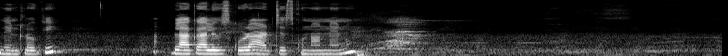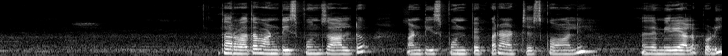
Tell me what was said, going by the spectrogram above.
దీంట్లోకి బ్లాక్ ఆలివ్స్ కూడా యాడ్ చేసుకున్నాను నేను. తర్వాత one teaspoon salt one teaspoon pepper add చేసుకోవాలి. అదే మిరియాల పొడి.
